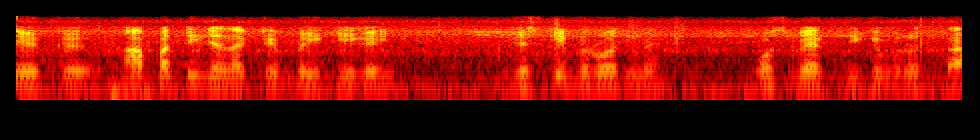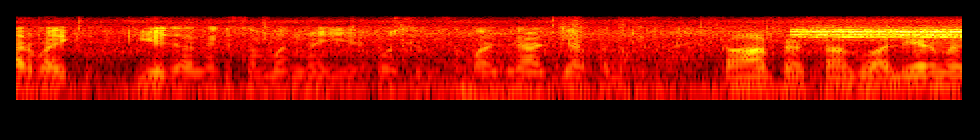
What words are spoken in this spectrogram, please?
एक आपत्तिजनक टिप्पणी की गई जिसके विरोध में उस व्यक्ति के विरुद्ध कार्रवाई किए जाने के संबंध में ये मुस्लिम समाज ने आज ज्ञापन दिया है। कहाँ पे कहाँ ग्वालियर में?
